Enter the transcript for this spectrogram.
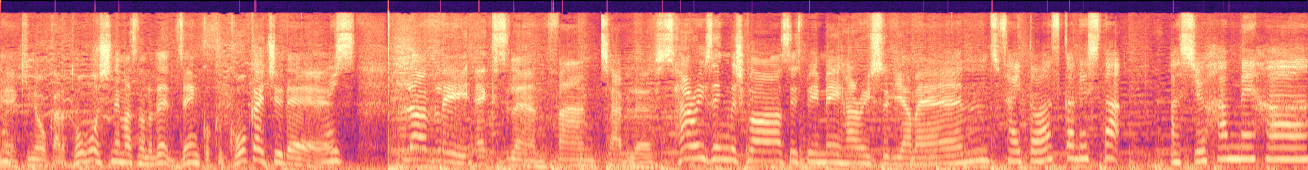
えー昨日から東宝シネマズなどで全国公開中です、Lovely, excellent, fantabulous. Harry's English class It's been me, Harry Sugiyama and 斉藤飛鳥でした。アシュハメハ、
